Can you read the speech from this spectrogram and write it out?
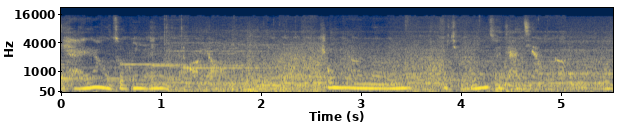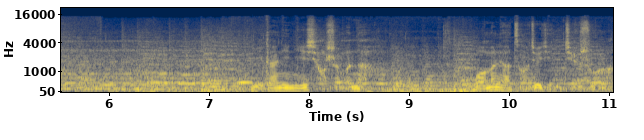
你还让我做回你的女朋友，这样呢，我就不用参加节目了。李丹妮，你想什么呢？我们俩早就已经结束了，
